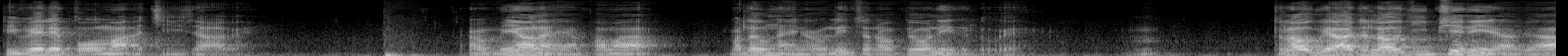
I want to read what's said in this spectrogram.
ဒီဘက်လည်းပေါ်မှာအကြီးစားပဲအဲ့တော့ မရောက်နိုင်ရင်ဘာမှမလုပ်နိုင်တော့ဘူးလေကျွန်တော်ပြောနေတယ်လို့ပဲဒီလောက်ဗျာဒီလောက်ကြီးဖြစ်နေတာဗျာ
